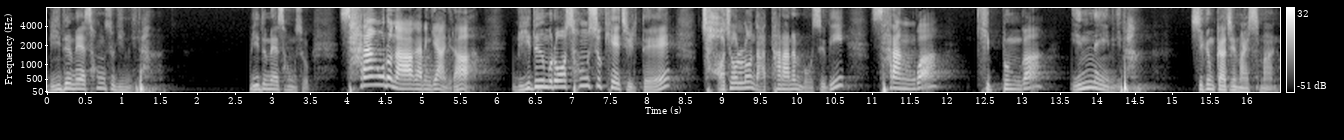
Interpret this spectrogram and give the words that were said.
믿음의 성숙입니다. 믿음의 성숙. 사랑으로 나아가는 게 아니라 믿음으로 성숙해질 때 저절로 나타나는 모습이 사랑과 기쁨과 인내입니다. 지금까지 말씀한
